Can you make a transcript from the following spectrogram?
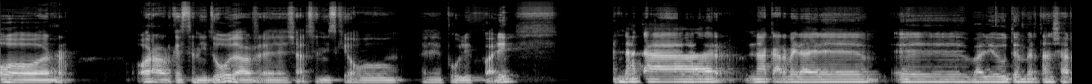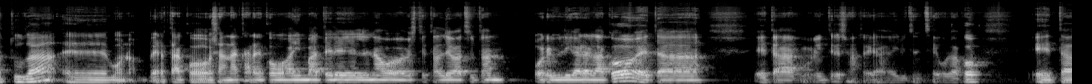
hor, hor aurkezten ditugu, da hor e, saltzen dizkiogu e, publikoari. Nakar, nakar bera ere e, balio duten bertan sartu da, e, bueno, bertako, oza, nakarreko hainbat ere lehenago beste talde batzutan horri biligarelako, eta, eta, bueno, interesan jaia irutzen zegulako, eta,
